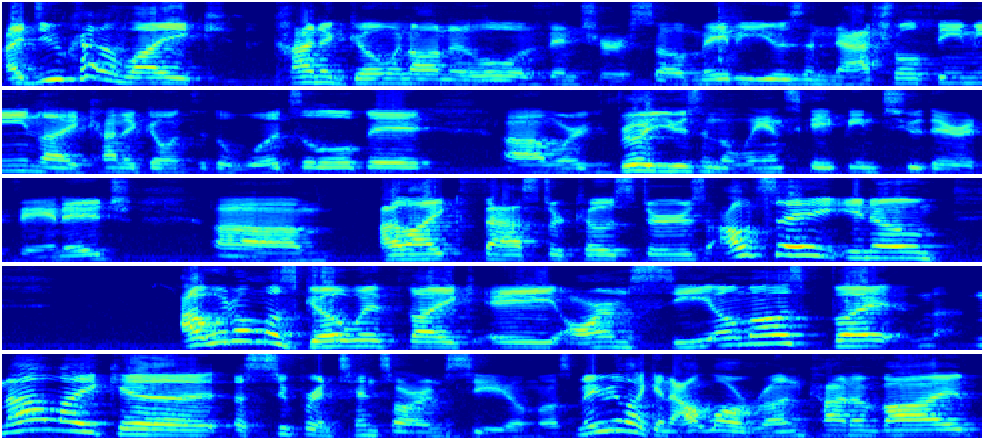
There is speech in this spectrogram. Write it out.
I do kind of like kind of going on a little adventure. So maybe using natural theming, like kind of going through the woods a little bit, um, or really using the landscaping to their advantage. Um, I like faster coasters. I would say, you know, I would almost go with like a RMC almost, but not like a, a, super intense RMC almost. Maybe like an outlaw run kind of vibe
